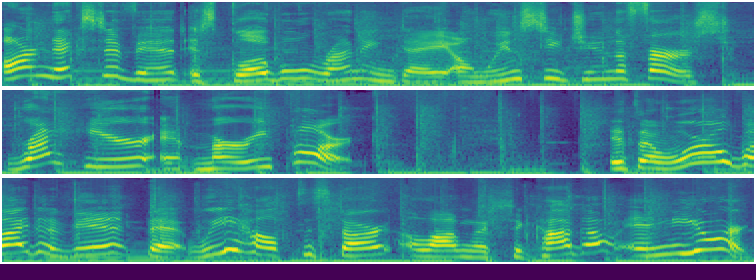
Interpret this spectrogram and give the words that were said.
Our next event is Global Running Day on Wednesday, June the 1st, right here at Murray Park. It's a worldwide event that we help to start along with Chicago and New York.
